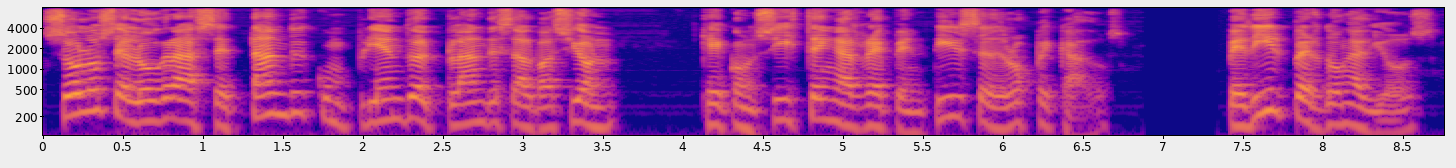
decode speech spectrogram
solo se logra aceptando y cumpliendo el plan de salvación que consiste en arrepentirse de los pecados, pedir perdón a Dios,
